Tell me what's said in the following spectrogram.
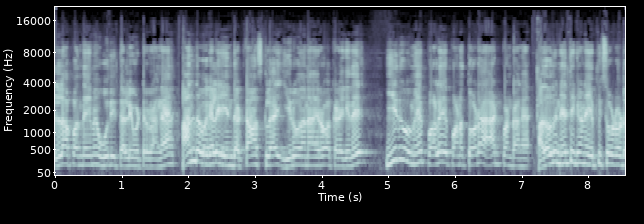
எல்லா பந்தையுமே ஊதி தள்ளி விட்டுறாங்க. அந்த வகையில இந்த டாஸ்க்ல இருபதனாயிரம் ரூபாய் கிடைக்குது. இதுவுமே பழைய பணத்தோட ஆட் பண்றாங்க. அதாவது நேத்திக்கான எபிசோடோட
